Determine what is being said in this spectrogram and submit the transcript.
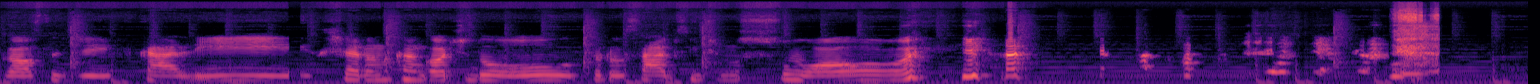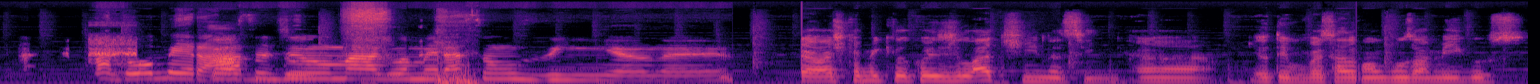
Gosta de ficar ali, cheirando o cangote do outro, sabe? Sentindo suor. Aglomerado. Gosta de uma aglomeraçãozinha, né? Eu acho que é meio que coisa de latina, assim. Uh, eu tenho conversado com alguns amigos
